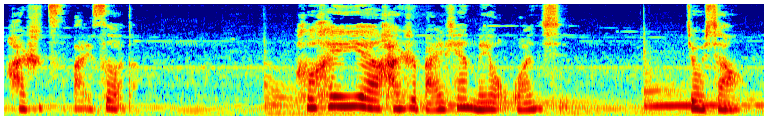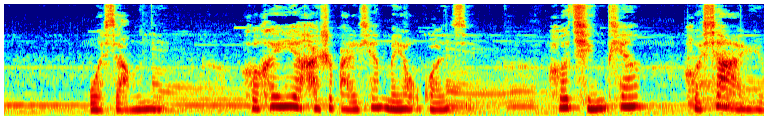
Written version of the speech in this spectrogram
还是紫白色的。和黑夜还是白天没有关系，就像我想你，和黑夜还是白天没有关系，和晴天和下雨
